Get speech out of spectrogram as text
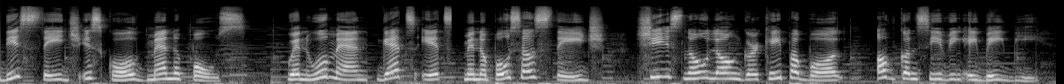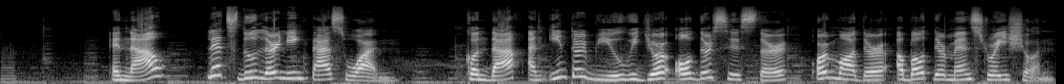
This stage is called menopause. When woman gets its menopausal stage, she is no longer capable of conceiving a baby. And now, let's do learning task 1. Conduct an interview with your older sister or mother about their menstruation.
